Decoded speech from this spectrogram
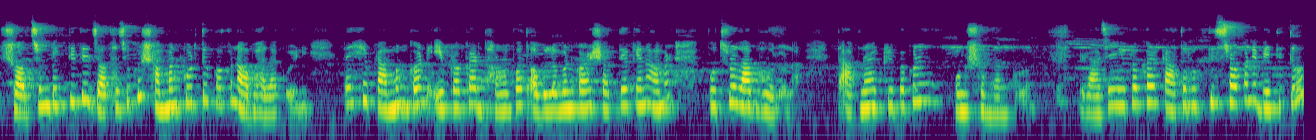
সজ্জন ব্যক্তিদের যথাযোগ্য সম্মান করতে কখনো অবহেলা করিনি। তাই হে ব্রাহ্মণগণ এই প্রকার ধর্মপথ অবলম্বন করা সত্ত্বেও কেন আমার পুত্র লাভ হলো না? তা আপনারা কৃপা করে অনুসন্ধান করুন। রাজা এই প্রকার কাতর উক্তি শ্রবণে ব্যতীত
